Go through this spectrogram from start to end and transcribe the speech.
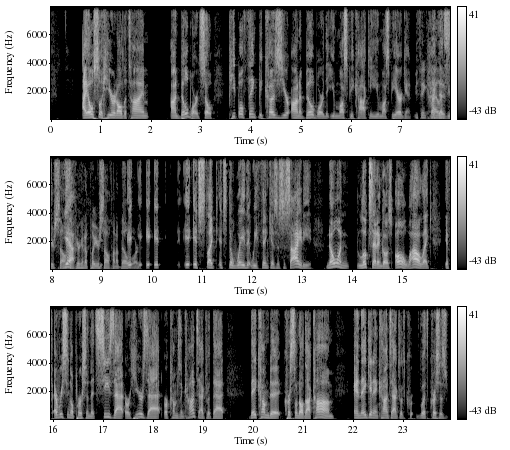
I also hear it all the time on billboards. So people think because you're on a billboard that you must be cocky, you must be arrogant. You think highly that's- of yourself Yeah, if you're going to put yourself on a billboard. it, it, it it's like it's the way that we think as a society. No one looks at it and goes, "Oh, wow!" Like if every single person that sees that or hears that or comes in contact with that, they come to krislindahl.com and they get in contact with with Kris's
